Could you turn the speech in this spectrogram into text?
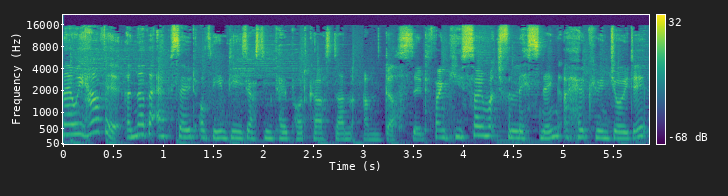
And there we have it, another episode of the Enthusiast & Co podcast done and dusted. Thank you so much for listening. I hope you enjoyed it.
